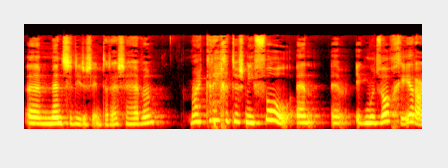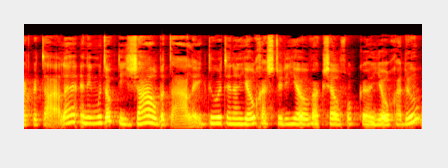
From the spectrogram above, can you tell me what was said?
Uh, mensen die dus interesse hebben. Maar ik kreeg het dus niet vol. En uh, ik moet wel Gerard betalen. En ik moet ook die zaal betalen. Ik doe het in een yoga studio waar ik zelf ook yoga doe.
